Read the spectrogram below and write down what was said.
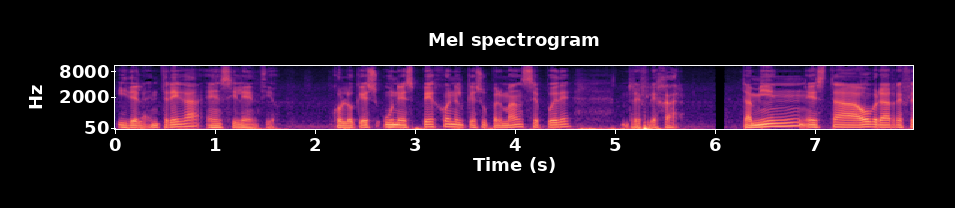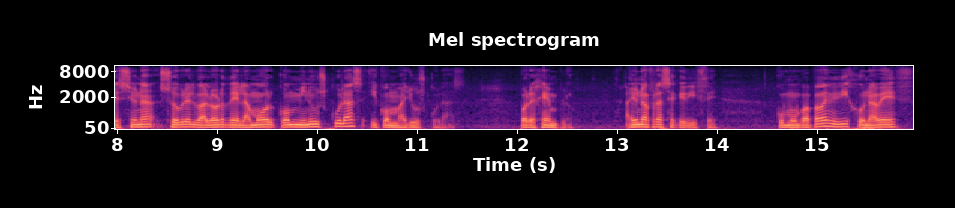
y de la entrega en silencio con lo que es un espejo en el que Superman se puede reflejar. También esta obra reflexiona sobre el valor del amor con minúsculas y con mayúsculas. Por ejemplo, hay una frase que dice, como papá me dijo una vez,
